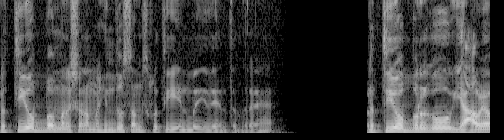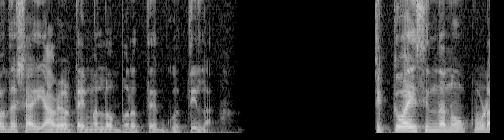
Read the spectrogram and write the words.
ಪ್ರತಿಯೊಬ್ಬ ಮನುಷ್ಯ ನಮ್ಮ ಹಿಂದೂ ಸಂಸ್ಕೃತಿ ಏನು ಬಂದಿದೆ ಅಂತಂದರೆ, ಪ್ರತಿಯೊಬ್ಬರಿಗೂ ಯಾವ್ಯಾವ ದಶ ಯಾವ್ಯಾವ ಟೈಮಲ್ಲೂ ಬರುತ್ತೆ ಗೊತ್ತಿಲ್ಲ. ಚಿಕ್ಕ ವಯಸ್ಸಿಂದನೂ ಕೂಡ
